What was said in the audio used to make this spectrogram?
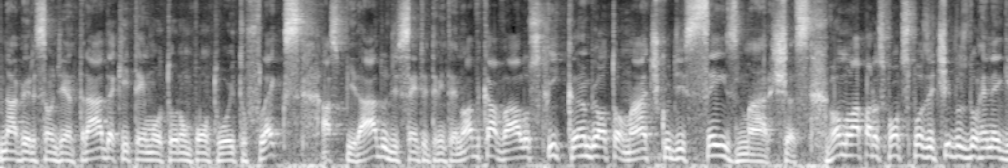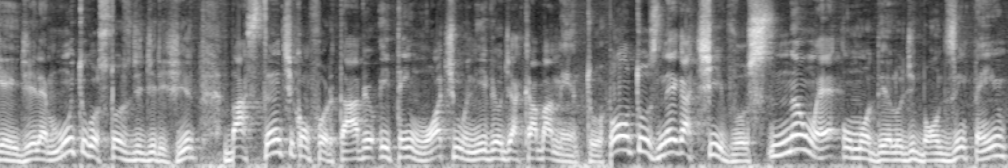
na versão de entrada, que tem motor 1.8 flex aspirado de 139 cavalos e câmbio automático de 6 marchas. Vamos lá para os pontos positivos do Ele é muito gostoso de dirigir, bastante confortável e tem um ótimo nível de acabamento. Pontos negativos: não é um modelo de bom desempenho,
